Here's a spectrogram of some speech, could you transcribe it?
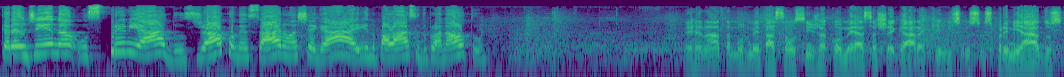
Carandina, os premiados já começaram a chegar aí no Palácio do Planalto? É, Renata, a movimentação sim já começa a chegar aqui, os, os, os, premiados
